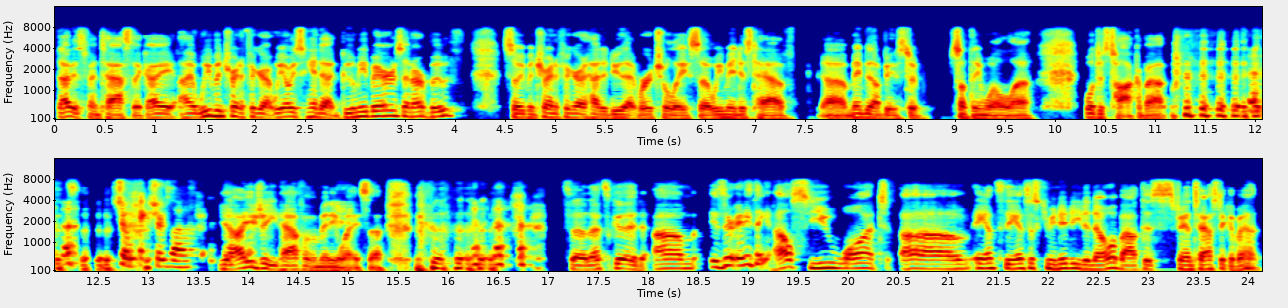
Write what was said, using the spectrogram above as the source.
That is fantastic. I, I, we've been trying to figure out. We always hand out gummy bears in our booth, so we've been trying to figure out how to do that virtually. So we may just have uh, maybe that'll be just a something we'll uh, we'll just talk about. Show pictures of. yeah, I usually eat half of them anyway, so so that's good. Um, is there anything else you want uh, ANSYS, the ANSYS community to know about this fantastic event?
